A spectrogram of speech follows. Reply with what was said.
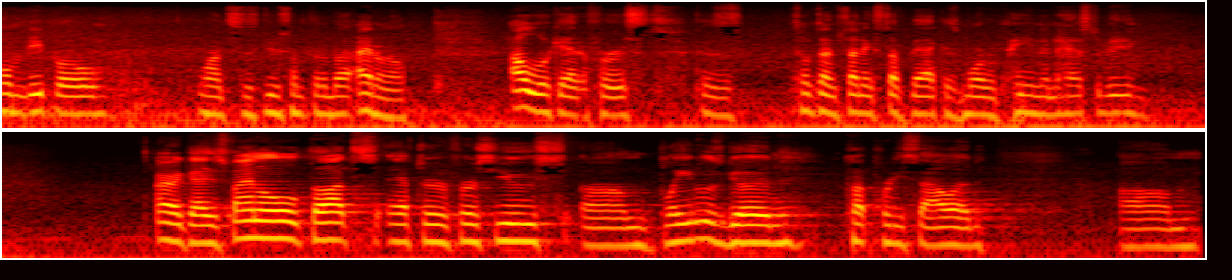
Home Depot wants to do something about it. I don't know. I'll look at it first because sometimes sending stuff back is more of a pain than it has to be. All right, guys, final thoughts after first use. Um, blade was good, cut pretty solid. Um,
